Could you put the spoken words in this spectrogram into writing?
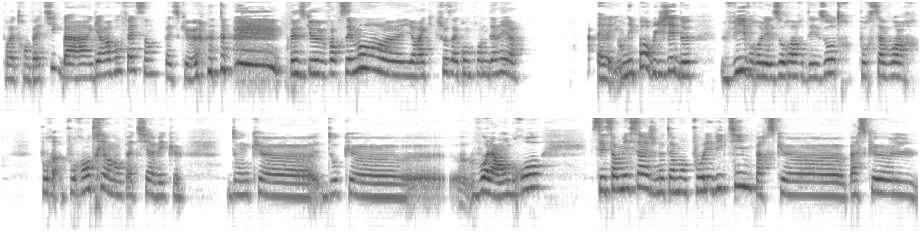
pour être empathique, bah, gare à vos fesses, hein, parce, que parce que forcément, euh, il y aura quelque chose à comprendre derrière. Euh, on n'est pas obligé de vivre les horreurs des autres pour savoir, pour, pour rentrer en empathie avec eux. Donc, euh, donc voilà, en gros, c'est un message notamment pour les victimes parce que, parce que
